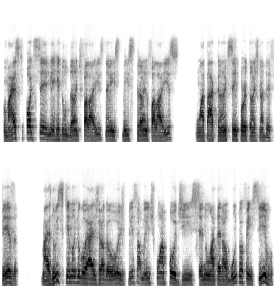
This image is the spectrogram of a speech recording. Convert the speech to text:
por mais que pode ser meio redundante falar isso, né? meio, meio estranho falar isso, um atacante ser importante na defesa, mas no esquema que o Goiás joga hoje, principalmente com a Podi sendo um lateral muito ofensivo,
